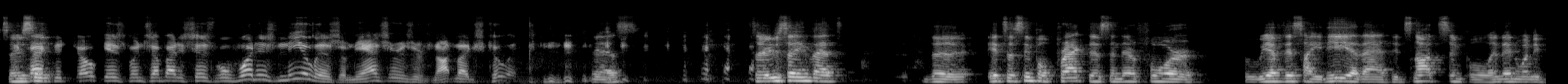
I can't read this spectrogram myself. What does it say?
So in you fact, say the joke is when somebody says, "Well, what is nihilism?" The answer is there's not much to it. yes. So you're saying that the it's a simple practice and therefore we have this idea that it's not simple. And then when it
